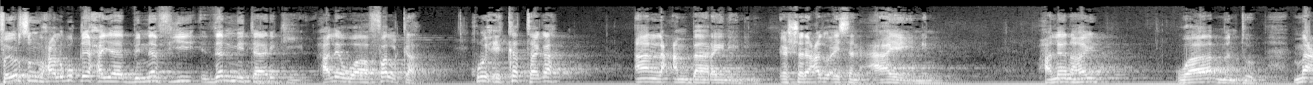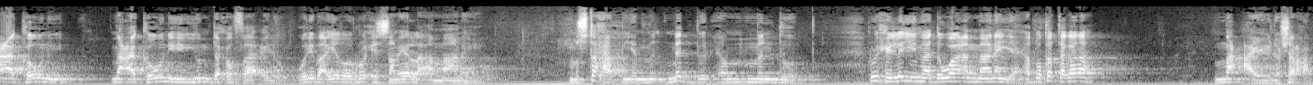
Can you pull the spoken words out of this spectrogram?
Fa yursam lagu qeexayaa binafyi dami taarikihi waxaa le waa falka ruuxii ka taga aan la cambaaraynaynin ee shareecadu aysan caayaynin. Waxaan leenahay waa maa kowni maca kownihi yumdaxu faaciluhu weliba iyadoo ruuxii sameeye la ammaanayo mustaxab iyo manduub ruuxii la yimaada waa ammaanan yahay hadduu ka tagana ma cayno sharcan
